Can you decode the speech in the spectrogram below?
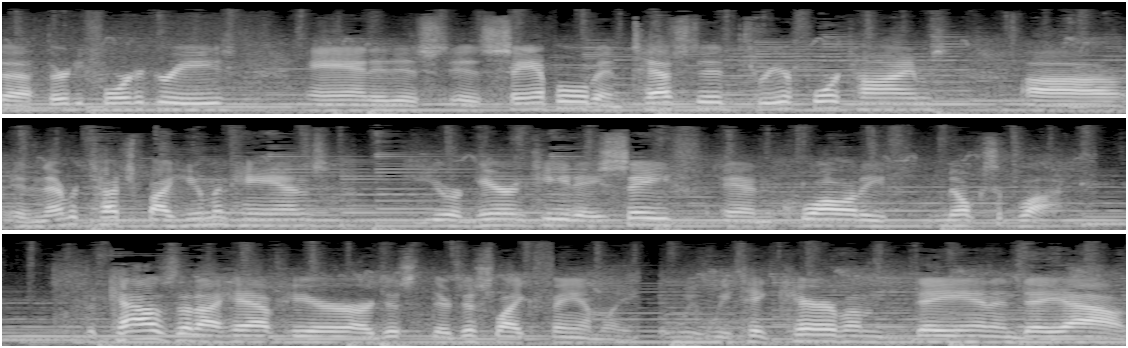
uh, 34 degrees and it is, is, sampled and tested three or four times. Uh, it's never touched by human hands. You are guaranteed a safe and quality milk supply. The cows that I have here are just, they're just like family. We, we take care of them day in and day out.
